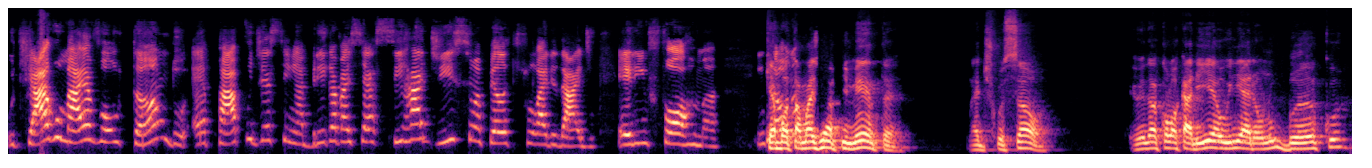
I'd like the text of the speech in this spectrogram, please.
O Thiago Maia voltando é papo de assim, a briga vai ser acirradíssima pela titularidade. Ele informa. Então, Quer botar mais uma pimenta na discussão? Eu ainda colocaria o Ilharão no banco,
